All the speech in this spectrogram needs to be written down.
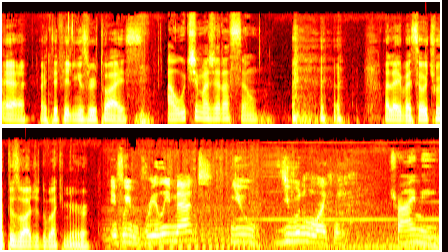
É, vai ter filhinhos virtuais. A última geração. Olha aí, vai ser o último episódio do Black Mirror. If we really met, you you wouldn't like me. Try me.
